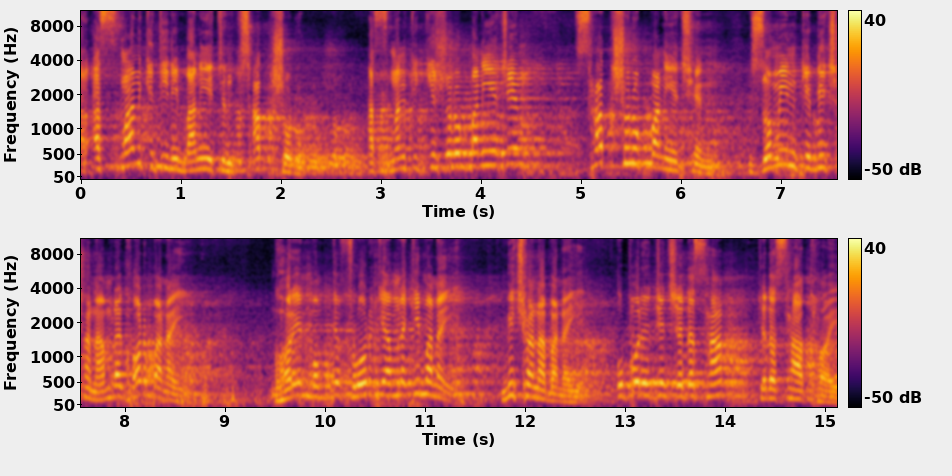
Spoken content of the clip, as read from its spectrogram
আর আসমানকে তিনি বানিয়েছেন ছাদ স্বরূপ। আসমানকে কি স্বরূপ বানিয়েছেন? ছাদ স্বরূপ বানিয়েছেন। জমিনকে বিছানা। আমরা ঘর বানাই। ঘরের মধ্যে ফ্লোরকে আমরা কি বানাই? বিছানা বানাই। উপরে যে সেটা সাত সেটা সাত হয়।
